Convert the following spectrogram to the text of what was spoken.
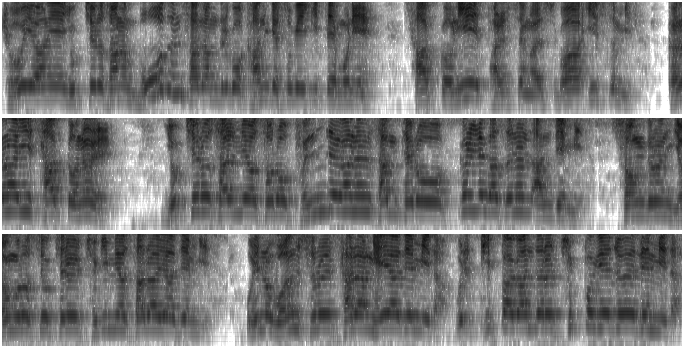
교회 안에 육체로 사는 모든 사람들과 관계 속에 있기 때문에 사건이 발생할 수가 있습니다. 그러나 이 사건을 육체로 살며 서로 분쟁하는 상태로 끌려가서는 안 됩니다. 성도는 영으로서 육체를 죽이며 살아야 됩니다. 우리는 원수를 사랑해야 됩니다. 우리 핍박한 자를 축복해 줘야 됩니다.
